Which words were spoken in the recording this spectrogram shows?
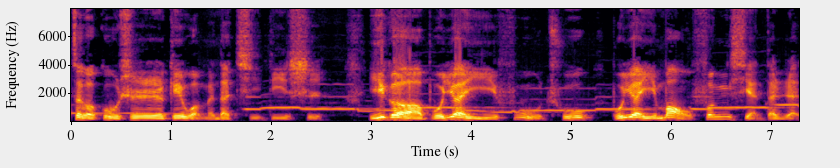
这个故事给我们的启迪是：一个不愿意付出、不愿意冒风险的人，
